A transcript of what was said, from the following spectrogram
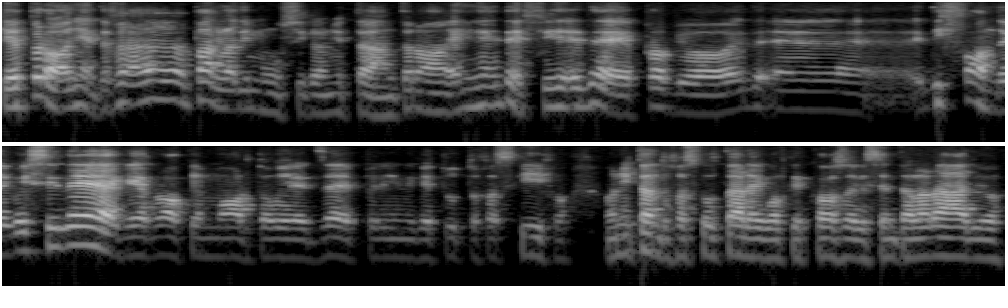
Che però niente, fa- parla di musica ogni tanto, no? ed, è, ed è proprio, ed è- e diffonde questa idea che il rock è morto le Zeppelin, che tutto fa schifo, ogni tanto fa ascoltare qualche cosa che sente alla radio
